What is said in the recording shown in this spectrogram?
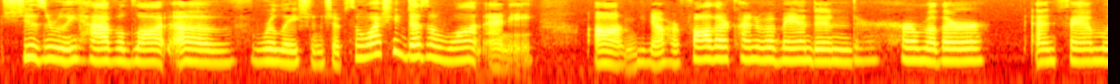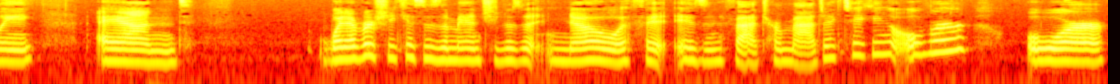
she doesn't really have a lot of relationships and why she doesn't want any. Um, you know, her father kind of abandoned her mother and family, and whenever she kisses a man, she doesn't know if it is in fact her magic taking over or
